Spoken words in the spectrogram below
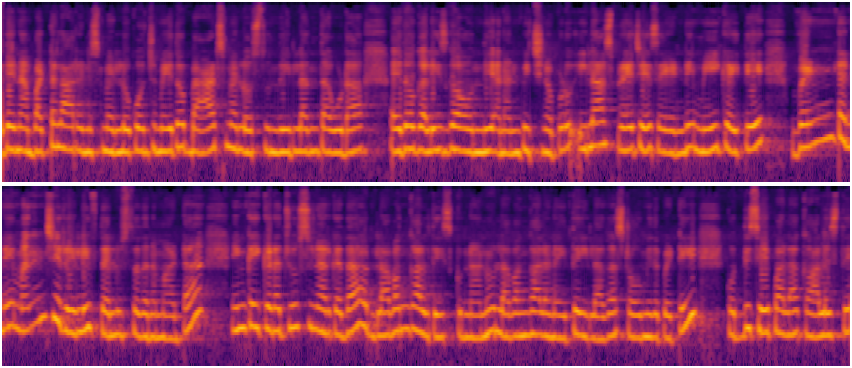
ఏదైనా బట్టలు ఆరని స్మెల్ కొంచెం ఏదో బ్యాడ్ స్మెల్ వస్తుంది ఇల్లంతా కూడా ఏదో గలీజ్గా ఉంది అని అనిపించినప్పుడు ఇలా స్ప్రే చేసేయండి. మీకైతే వెంటనే మంచి రిలీఫ్ తెలుస్తుంది అనమాట ఇంకా ఇక్కడ చూస్తున్నారు కదా లవంగాలు తీసుకున్నాను. లవంగాలను అయితే ఇలాగా స్టవ్ మీద పెట్టి కొద్దిసేపు అలా కాలిస్తే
